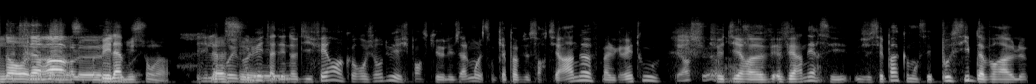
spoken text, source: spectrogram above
Non, très ouais, non, rare, mais le- là. il a là, pas évolué, c'est- t'as des 9 différents encore aujourd'hui, et je pense que les Allemands, ils sont capables de sortir un 9 malgré tout. Bien sûr. Je veux dire, euh, Werner, c'est, je sais pas comment c'est possible d'avoir le,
